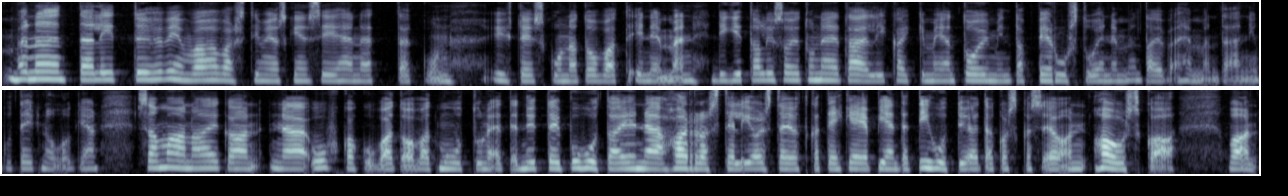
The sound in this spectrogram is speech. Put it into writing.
mä näen, että tämä liittyy hyvin vahvasti myöskin siihen, että kun yhteiskunnat ovat enemmän digitalisoituneita, eli kaikki meidän toiminta perustuu enemmän tai vähemmän tähän niin kuin teknologian. Samaan aikaan nämä uhkakuvat ovat muuttuneet, että nyt ei puhuta enää harrastelijoista, jotka tekee pientä tihutyötä, koska se on hauskaa, vaan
